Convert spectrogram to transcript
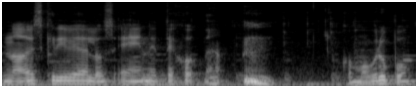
no describe a los ENTJ como grupo,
